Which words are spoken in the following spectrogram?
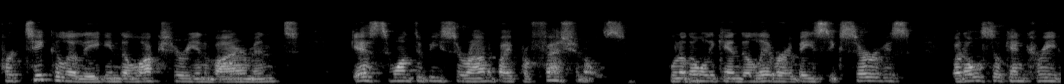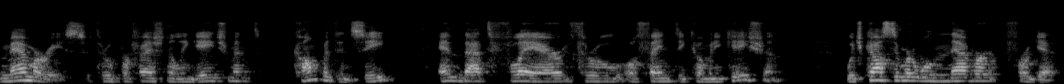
particularly in the luxury environment, guests want to be surrounded by professionals who not only can deliver a basic service, but also can create memories through professional engagement, competency, and that flair through authentic communication, which customer will never forget.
